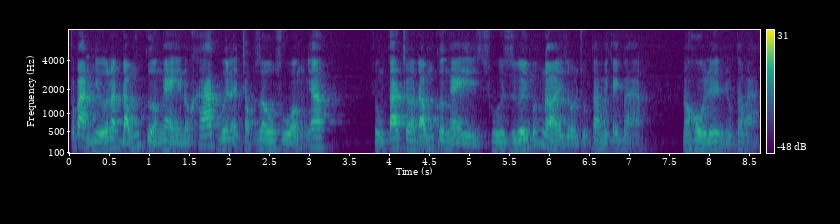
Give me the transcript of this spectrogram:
các bạn nhớ là đóng cửa ngày nó khác với lại chọc dâu xuống nhá. Chúng ta chờ đóng cửa ngày xuống dưới mức này rồi chúng ta mới canh bán. Nó hồi lên chúng ta bán.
